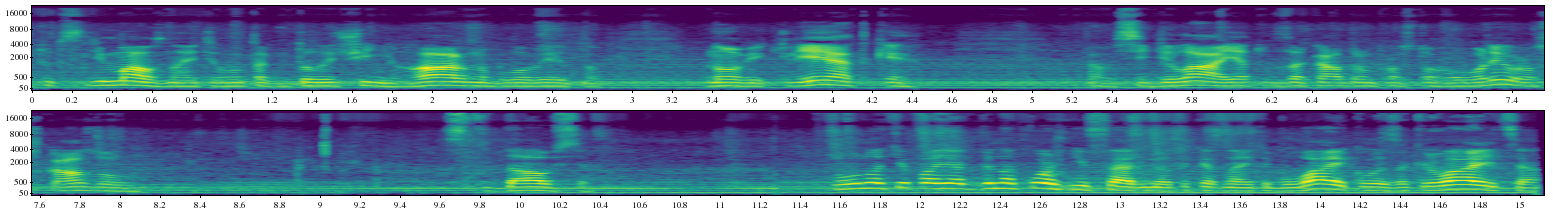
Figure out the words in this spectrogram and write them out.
і тут знімав, знаєте, воно так вдалечінь гарно було видно. Нові клітки, там всі діла. Я тут за кадром просто говорив, розказував. Стидався. Ну воно типа якби на кожній фермі таке, знаєте, буває, коли закривається.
